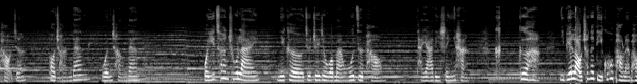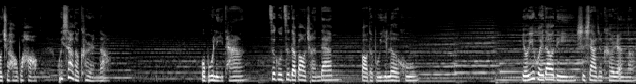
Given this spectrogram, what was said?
跑着，抱床单、闻床单。我一窜出来，尼可就追着我满屋子跑。他压低声音喊：“哥啊，你别老穿着底裤跑来跑去好不好？会吓到客人的。”我不理他，自顾自地抱传单，抱得不亦乐乎。有一回到底是吓着客人了。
